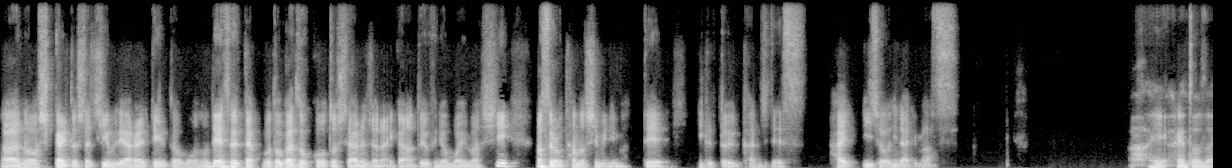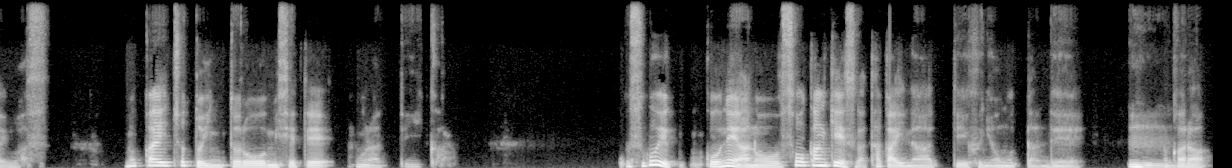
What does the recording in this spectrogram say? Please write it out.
あの、しっかりとしたチームでやられていると思うので、そういったことが続行としてあるんじゃないかなというふうに思いますし、まあ、それを楽しみに待っているという感じです。はい、以上になります。はい、ありがとうございます。もう一回ちょっとイントロを見せてもらっていいかな。すごい、こうね、あの、相関係数が高いなっていうふうに思ったんで、うん。だから、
